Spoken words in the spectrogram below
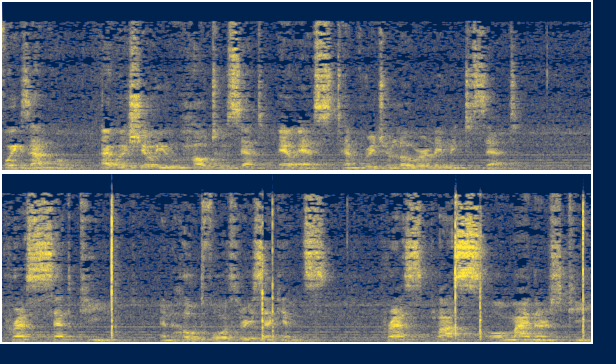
For example, I will show you how to set LS temperature lower limit set. Press set key and hold for 3 seconds. Press plus or minus key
